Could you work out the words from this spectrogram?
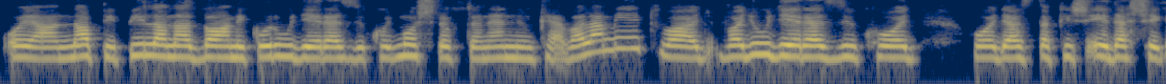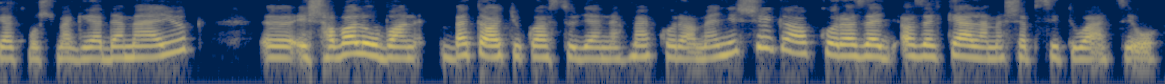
olyan napi pillanatban, amikor úgy érezzük, hogy most rögtön ennünk kell valamit, vagy, vagy úgy érezzük, hogy, hogy azt a kis édességet most megérdemeljük, és ha valóban betartjuk azt, hogy ennek mekkora a mennyisége, akkor az egy, az egy kellemesebb szituáció.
